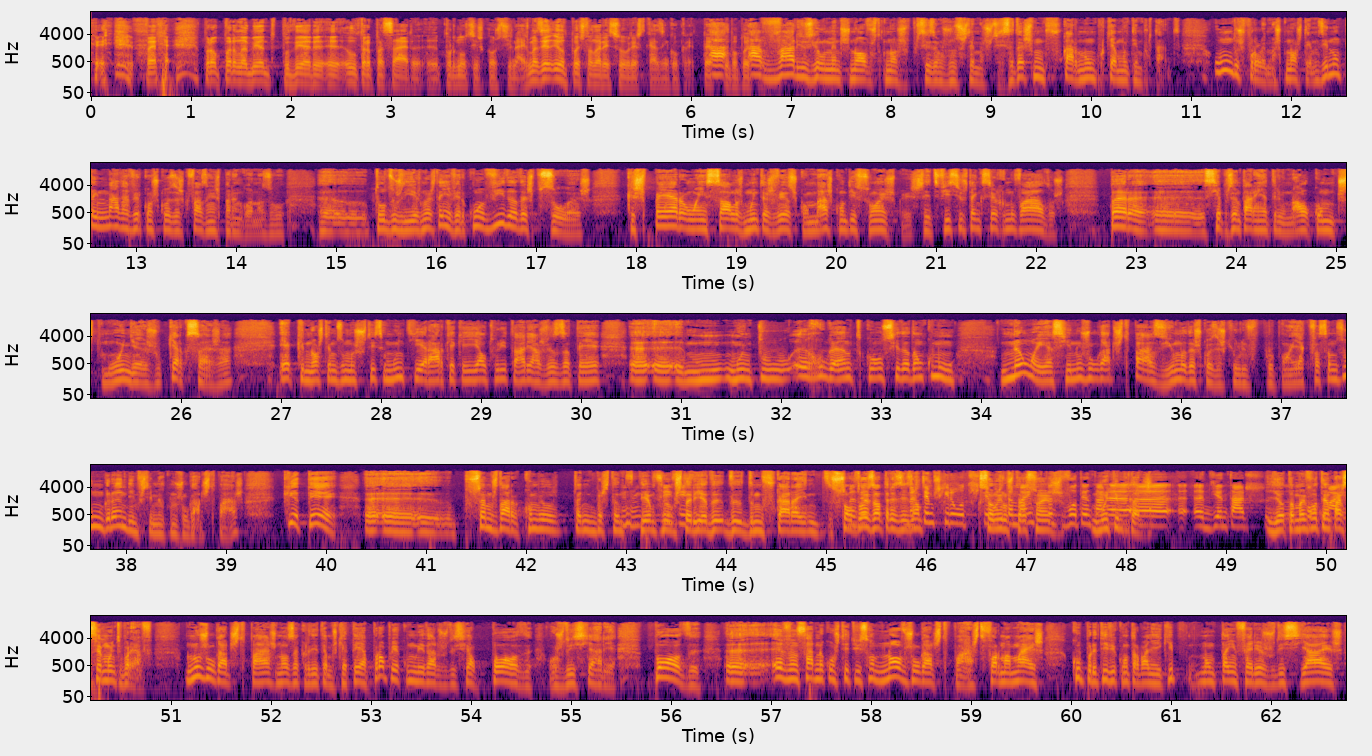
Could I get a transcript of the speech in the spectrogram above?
para, para o Parlamento poder ultrapassar pronúncias constitucionais. Mas eu, eu depois falarei sobre este caso em concreto. Peço há, há vários elementos novos de que nós precisamos no sistema de justiça. Deixe-me focar num porque é muito importante. Um dos problemas que nós temos, e não tem nada a ver com as coisas que fazem as parangonas uh, todos os dias, mas tem a ver com a vida das pessoas que esperam em salas muitas vezes com más condições, porque estes edifícios têm que ser renovados, para uh, se apresentarem a tribunal como testemunhas, o que quer que seja, é que nós temos uma justiça muito hierárquica e autoritária, às vezes até uh, muito arrogante com o cidadão comum. Não é assim nos julgados de paz. E uma das coisas que o livro propõe é que façamos um grande investimento nos julgados de paz, que até uh, uh, possamos dar, como eu tenho bastante uhum, tempo, sim, eu gostaria sim, sim. De, de, de, me focar em só mas dois ou três exemplos. Mas temos que ir a outros que são ilustrações também, vou tentar muito importantes. A, a adiantar. E eu também um vou tentar mais. ser muito breve. Nos julgados de paz, nós acreditamos que até a própria comunidade judicial pode, ou judiciária, pode uh, avançar na constituição de novos julgados de paz de forma mais cooperativa e com trabalho em equipe. Não têm férias judiciais,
